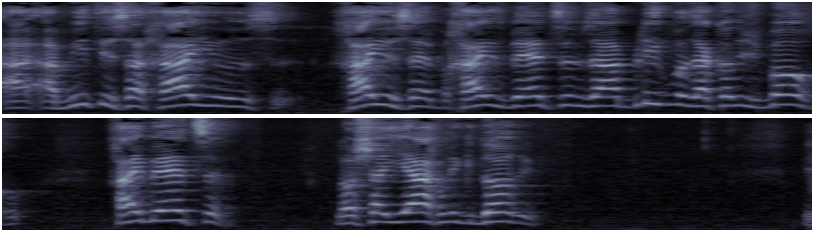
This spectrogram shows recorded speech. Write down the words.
אמיתיס החיוס, חיוס, חיוס בעצם זה הבלי גבול, זה הקודש ברוך הוא. חי בעצם, לא שייך לגדורים. Yeah.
